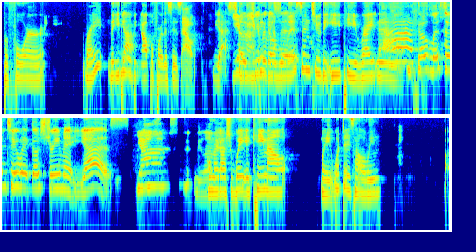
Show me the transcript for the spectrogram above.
before, right? The EP Yeah. will be out before this is out. Yes. Yeah. So Yeah. you can go it- listen to the EP right now. Go listen to it. Go stream it. Yes. Yes. We love Oh my it. gosh, wait, it came out. Wait, what day is Halloween? Uh,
